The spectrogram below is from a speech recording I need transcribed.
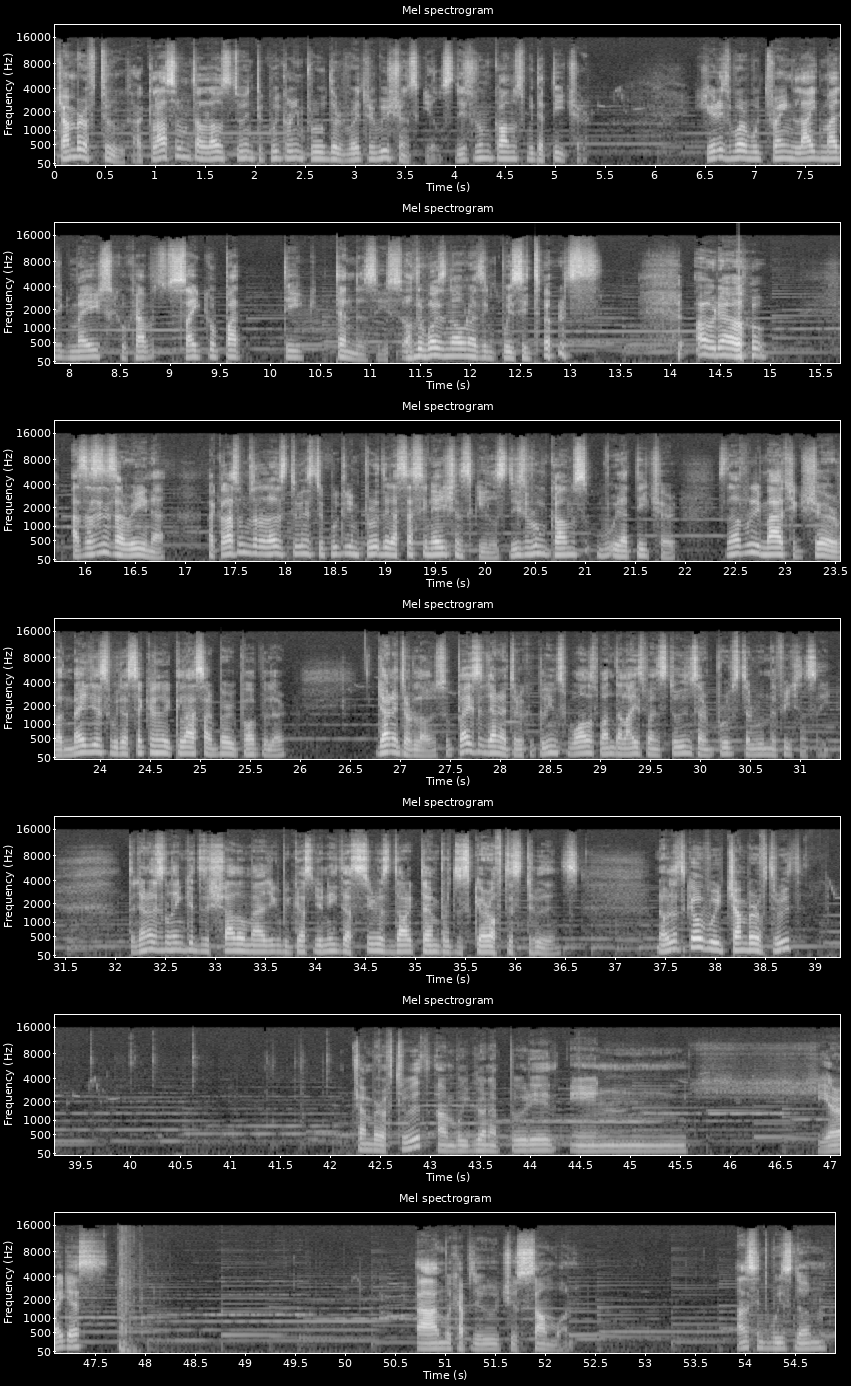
Chamber of Truth, a classroom that allows students to quickly improve their retribution skills. This room comes with a teacher. Here is where we train light magic mages who have psychopathic tendencies, otherwise known as Inquisitors. oh no! Assassin's Arena. A classroom that allows students to quickly improve their assassination skills. This room comes with a teacher. It's not really magic, sure, but mages with a secondary class are very popular. Janitor Lounge supplies a janitor who cleans walls vandalized by students and improves the room efficiency. The janitor is linked to shadow magic because you need a serious dark temper to scare off the students. Now let's go with Chamber of Truth. Chamber of Truth, and we're gonna put it in here, I guess. And we have to choose someone. Ancient Wisdom.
